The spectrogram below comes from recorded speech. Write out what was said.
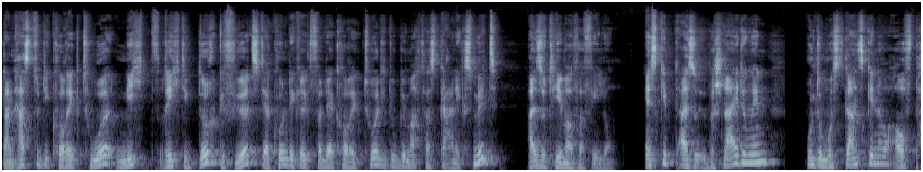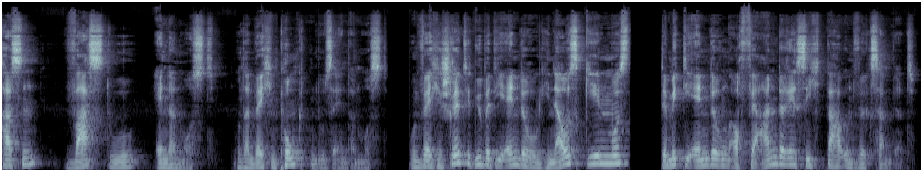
dann hast du die Korrektur nicht richtig durchgeführt. Der Kunde kriegt von der Korrektur, die du gemacht hast, gar nichts mit. Also Themaverfehlung. Es gibt also Überschneidungen und du musst ganz genau aufpassen, was du ändern musst und an welchen Punkten du es ändern musst und welche Schritte über die Änderung hinausgehen musst, damit die Änderung auch für andere sichtbar und wirksam wird.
